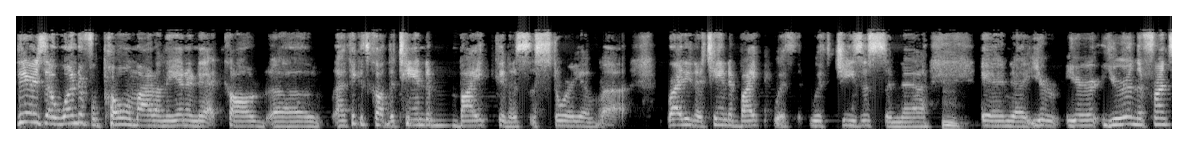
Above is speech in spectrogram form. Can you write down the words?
there's a wonderful poem out on the internet called, uh, I think it's called "The Tandem Bike," and it's the story of uh, riding a tandem bike with with Jesus, and uh, Hmm. and uh, you're you're you're in the front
